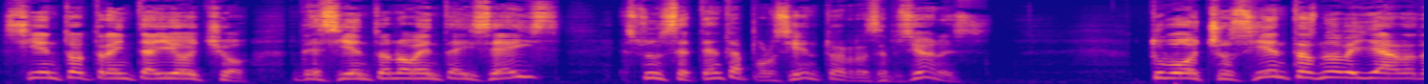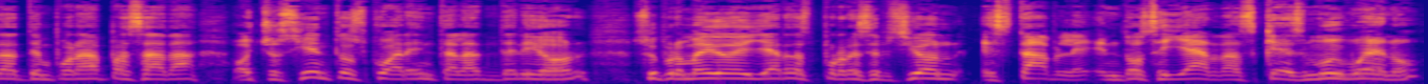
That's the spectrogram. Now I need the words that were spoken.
138 de 196 es un 70% de recepciones. Tuvo 809 yardas la temporada pasada, 840 la anterior. Su promedio de yardas por recepción estable en 12 yardas, que es muy bueno.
